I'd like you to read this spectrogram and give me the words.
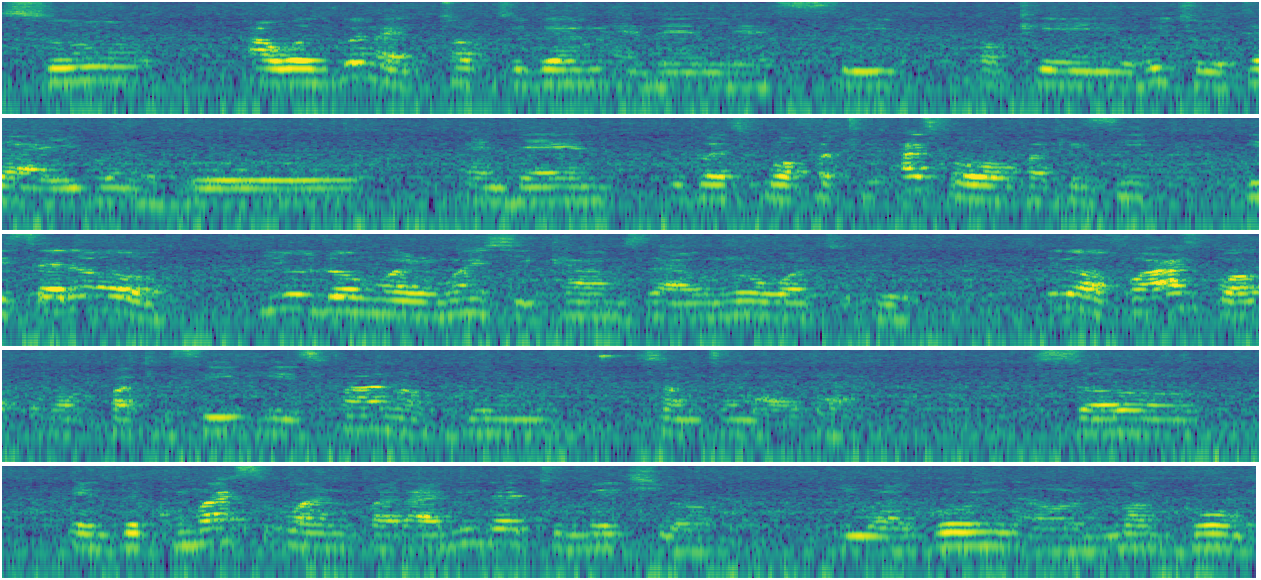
so I was going to talk to them and then let's see, okay, which hotel are you going to go? And then, because for, as for Fakisi, he said, oh, you don't worry, when she comes, I will know what to do. You know, for us, for, for he's fond of doing something like that. So, it's the Kumasi one, but I needed to make sure you are going or not going.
